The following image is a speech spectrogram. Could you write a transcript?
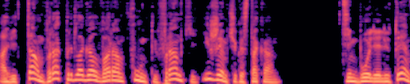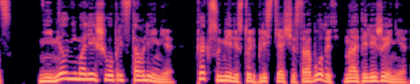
А ведь там враг предлагал ворам фунты, франки и жемчуга стакан. Тем более лютенц не имел ни малейшего представления, как сумели столь блестяще сработать на опережение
